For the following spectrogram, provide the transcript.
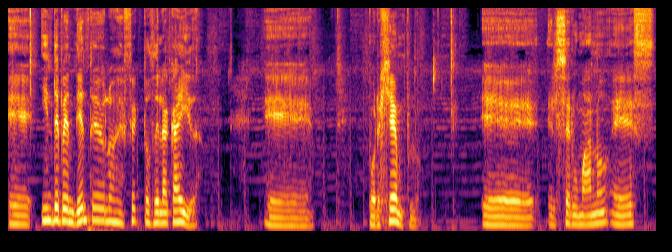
eh, independiente de los efectos de la caída. Eh, por ejemplo, eh, el ser humano es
